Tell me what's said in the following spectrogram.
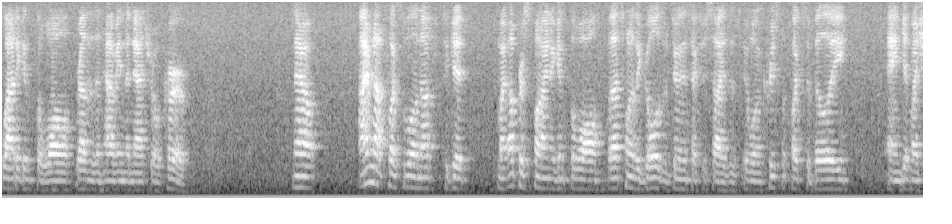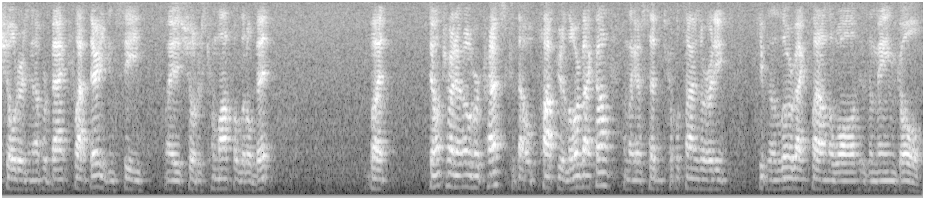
flat against the wall rather than having the natural curve. Now, I'm not flexible enough to get my upper spine against the wall, but that's one of the goals of doing this exercise is it will increase the flexibility and get my shoulders and upper back flat there. You can see my shoulders come off a little bit. But don't try to overpress because that will pop your lower back off. And like I've said a couple times already, keeping the lower back flat on the wall is the main goal.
